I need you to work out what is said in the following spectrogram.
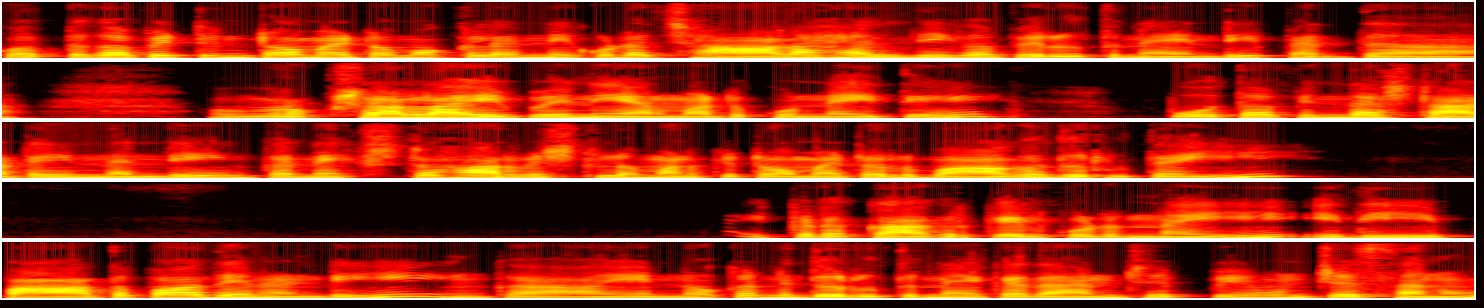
కొత్తగా పెట్టిన టొమాటో మొక్కలన్నీ కూడా చాలా హెల్తీగా పెరుగుతున్నాయండి. పెద్ద వృక్షాల్లో అయిపోయినాయి అనమాట కొన్ని అయితే పూత పింద స్టార్ట్ అయిందండి. ఇంకా నెక్స్ట్ హార్వెస్ట్లో మనకి టొమాటోలు బాగా దొరుకుతాయి. ఇక్కడ కాకరకాయలు కూడా ఉన్నాయి. ఇది పాత పాదేనండి. ఇంకా ఎన్నో కొన్ని దొరుకుతున్నాయి కదా అని చెప్పి ఉంచేసాను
